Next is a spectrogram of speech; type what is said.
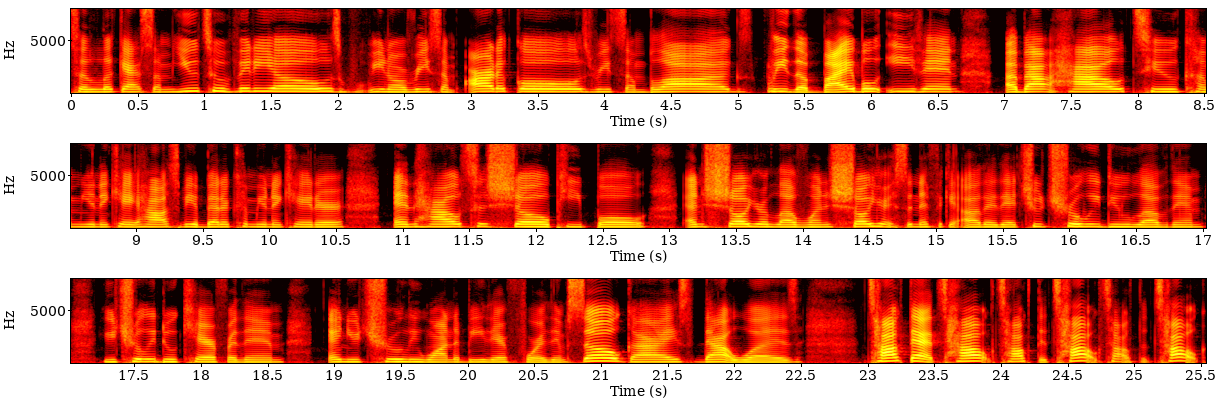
to look at some YouTube videos, you know, read some articles, read some blogs, read the Bible even about how to communicate, how to be a better communicator, and how to show people and show your loved ones, show your significant other that you truly do love them, you truly do care for them, and you truly want to be there for them. So, guys, that was talk that talk, talk the talk, talk the talk.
